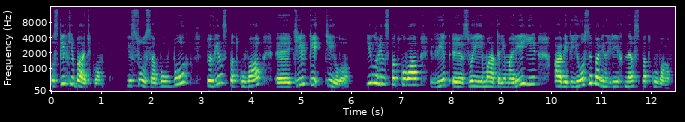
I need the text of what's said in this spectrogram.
Оскільки батьком Ісуса був Бог, то він спадкував е, тільки тіло. Тіло він спадкував від е, своєї матері Марії, а від Йосипа він гріх не вспадкував.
